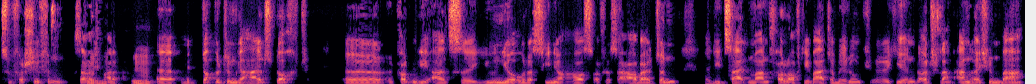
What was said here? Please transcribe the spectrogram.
zu verschiffen, sage ich mhm. mal, mhm. äh, mit doppeltem Gehalt dort konnten die als äh, Junior oder Senior House Officer arbeiten. Äh, die Zeiten waren voll auf die Weiterbildung hier in Deutschland anrechenbar.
